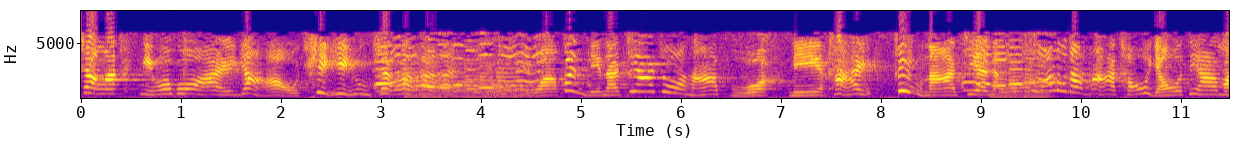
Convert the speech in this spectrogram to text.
声啊牛怪要听真，我问你那家住哪府？你还住哪县？河路的码头有家门，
